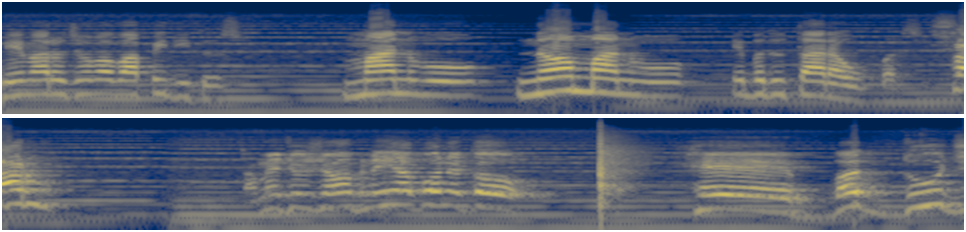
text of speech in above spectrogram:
મેં મારો જવાબ આપી દીધો છે. માનવો ન માનવો એ બધું તારા ઉપર છે. સારું. તમે જો જવાબ નહીં આપો ને તો હે બધું જ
